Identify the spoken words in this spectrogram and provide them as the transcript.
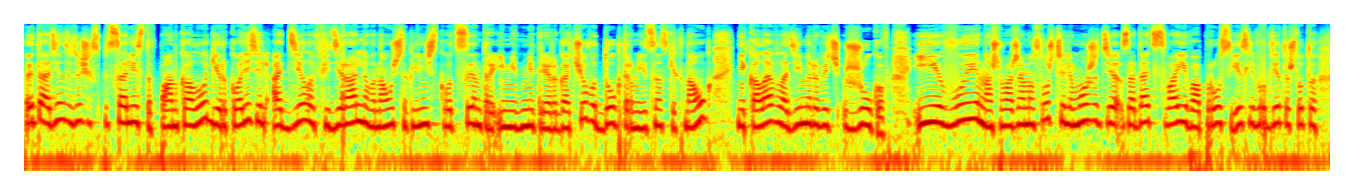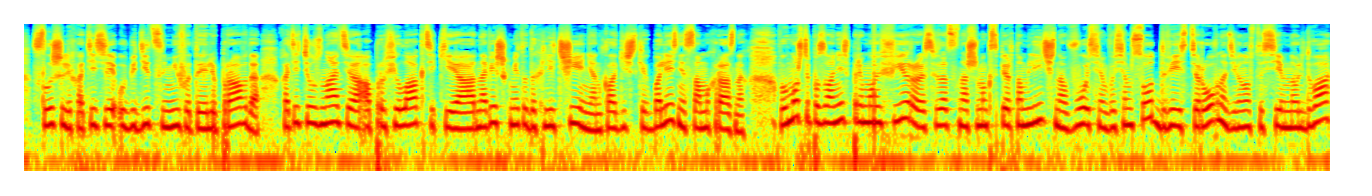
Это один из ведущих специалистов по онкологии, руководитель отдела Федерального научно-клинического центра имени Дмитрия Рогачева, доктор медицинских наук Николай Владимирович Жуков. И вы, наши уважаемые слушатели, можете задать свои вопросы, если вы где-то что-то слышали, хотите убедиться, миф это или правда, хотите узнать о профилактике, о новейших методах лечения онкологических болезней самых разных, вы можете позвонить в прямой эфир, связаться с нашим экспертом лично 8 800 200 ровно 9702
